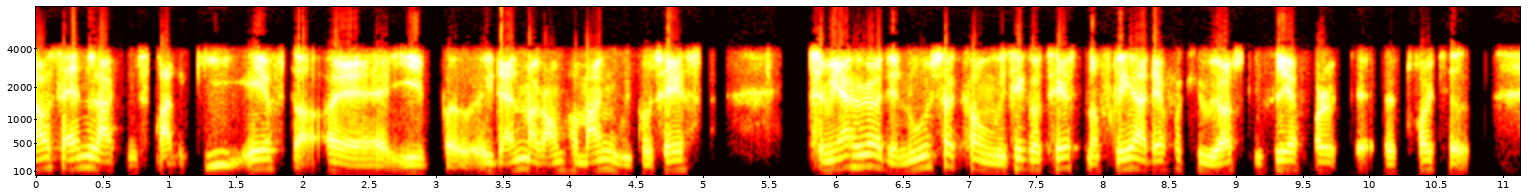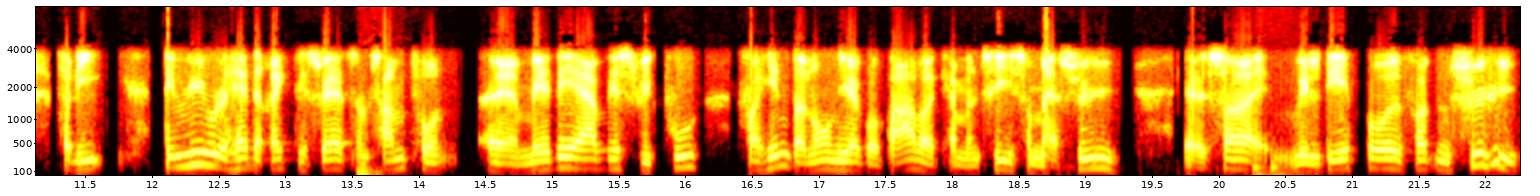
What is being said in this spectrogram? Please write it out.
også anlagt en strategi efter øh, i, på, i Danmark om, hvor mange vi kunne teste. Som jeg hører det nu, så kommer vi til at gå teste nogle flere, og derfor kan vi også give flere folk øh, tryghed. Fordi det, vi vil have det rigtig svært som samfund øh, med, det er, hvis vi kunne forhindre nogen i at gå på arbejde, kan man sige, som er syge, øh, så vil det både for den syge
